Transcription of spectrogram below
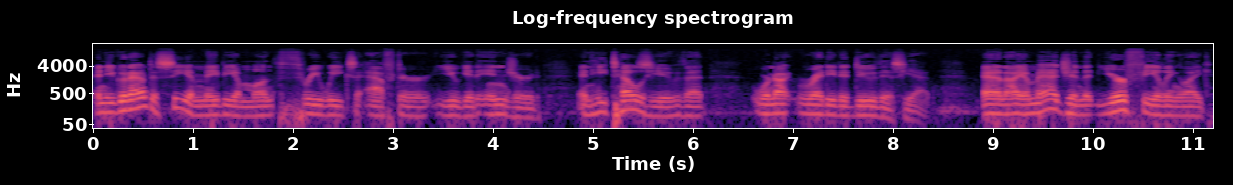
and you go down to see him maybe a month, three weeks after you get injured and he tells you that we're not ready to do this yet. And I imagine that you're feeling like,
